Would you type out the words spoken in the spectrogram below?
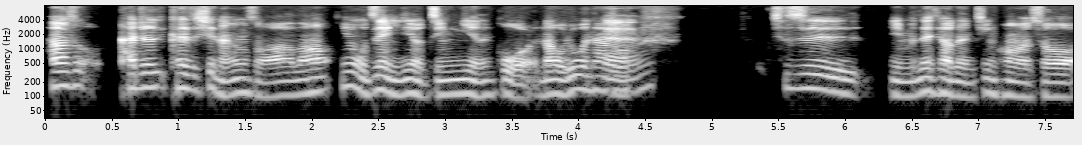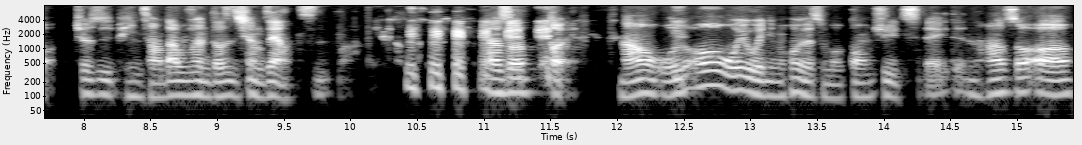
他就说，他就开始现场用手凹，然后因为我之前已经有经验过了，然后我就问他说，就是你们在调整镜框的时候，就是平常大部分都是像这样子嘛？他说对。然后我说哦，我以为你们会有什么工具之类的。然后说哦，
